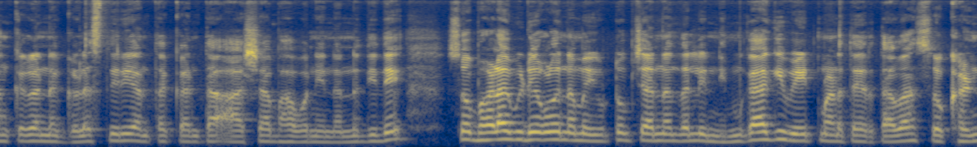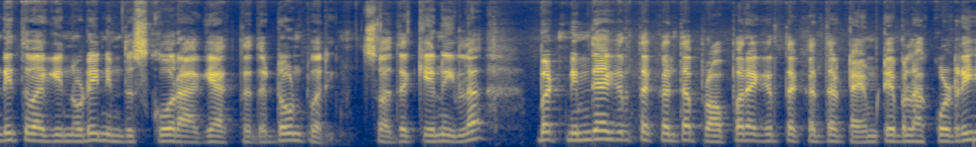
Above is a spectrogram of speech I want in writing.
ಅಂಕಗಳನ್ನು ಗಳಿಸ್ತೀರಿ ಅಂತಕ್ಕಂಥ ಆಶಾಭಾವನೆ ನನ್ನದಿದೆ. ಸೊ ಬಹಳ ವಿಡಿಯೋಗಳು ನಮ್ಮ ಯೂಟ್ಯೂಬ್ ಚಾನಲ್ನಲ್ಲಿ ನಿಮಗಾಗಿ ವೆಯ್ಟ್ ಮಾಡ್ತಾ ಇರ್ತಾವೆ. ಸೊ ಖಂಡಿತವಾಗಿ ನೋಡಿ ನಿಮ್ಮದು ಸ್ಕೋರ್ ಆಗೇ ಆಗ್ತದೆ. ಡೋಂಟ್ ವರಿ ಸೊ ಅದಕ್ಕೇನು ಇಲ್ಲ. ಬಟ್ ನಿಮ್ಮದೇ ಆಗಿರ್ತಕ್ಕಂಥ ಪ್ರಾಪರ್ ಆಗಿರ್ತಕ್ಕಂಥ ಟೈಮ್ ಟೇಬಲ್ ಹಾಕ್ಕೊಡ್ರಿ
